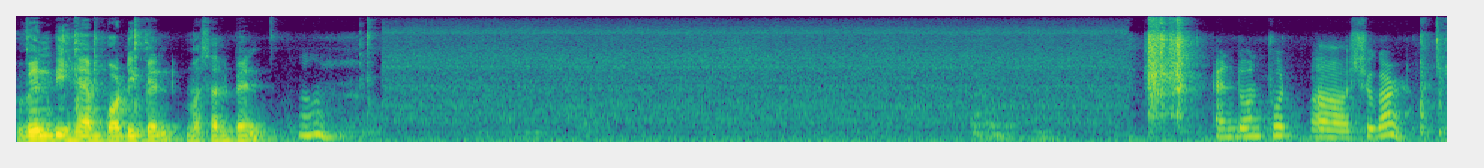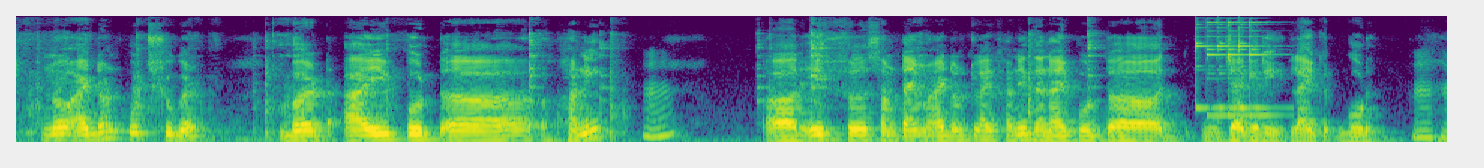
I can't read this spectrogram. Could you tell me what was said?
when we have body pain muscle pain Oh. And don't put uh, sugar. no i don't put sugar but i put uh, honey Hmm? Or if uh, sometime I don't like honey, then I put uh, jaggery like good. Mhm.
